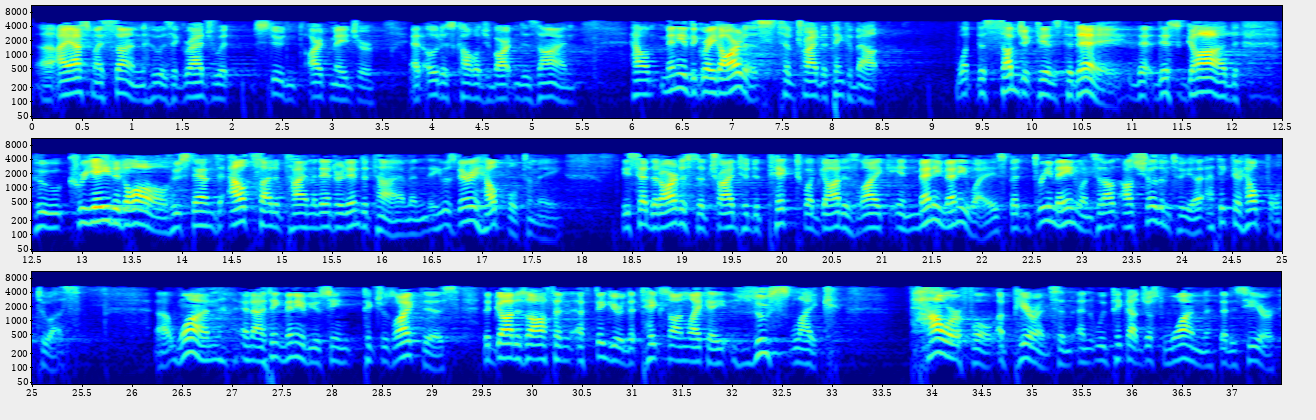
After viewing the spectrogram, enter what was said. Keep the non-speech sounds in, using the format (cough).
Uh, I asked my son, who is a graduate student art major at Otis College of Art and Design, how many of the great artists have tried to think about what the subject is today. That this God who created all, who stands outside of time and entered into time. And he was very helpful to me. He said that artists have tried to depict what God is like in many, many ways, but in three main ones, and I'll, I'll show them to you. I think they're helpful to us. Uh, one, and I think many of you have seen pictures like this, that God is often a figure that takes on like a Zeus like, powerful appearance. And, and we picked out just one that is here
